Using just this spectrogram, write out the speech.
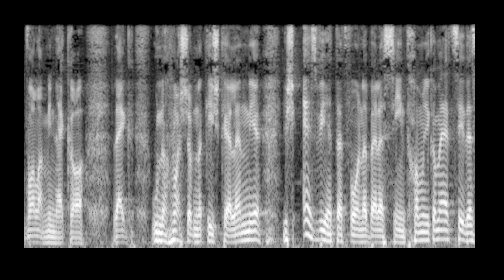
valaminek a legunalmasabbnak is kell lennie, és ez vihetett volna bele szint, ha mondjuk a Mercedes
